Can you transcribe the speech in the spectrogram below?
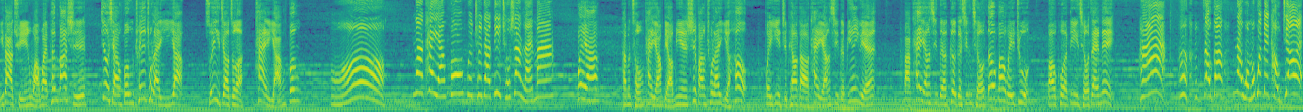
一大群往外喷发时，就像风吹出来一样，所以叫做太阳风。哦，那太阳风会吹到地球上来吗？会啊，它们从太阳表面释放出来以后，会一直飘到太阳系的边缘，把太阳系的各个星球都包围住，包括地球在内。啊！糟糕，那我们会被烤焦哎！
